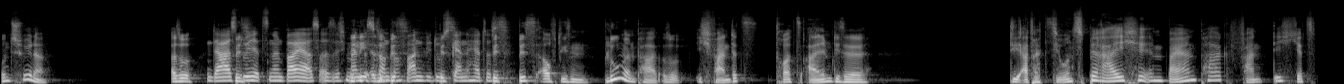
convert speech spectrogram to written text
und schöner. Also Da hast Bis- du jetzt einen Bias. Also ich meine, Nee, das also kommt bis- drauf an, wie du es gerne hättest. bis, bis auf diesen Blumenpart, also ich fand jetzt trotz allem diese die Attraktionsbereiche im Bayernpark fand ich jetzt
